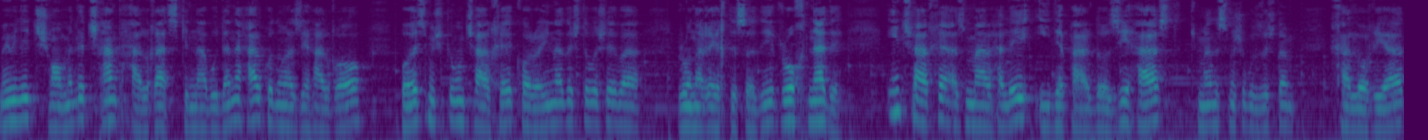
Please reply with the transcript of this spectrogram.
می‌بینید شامل چند حلقه است که نبودن هر کدوم از این حلقه باعث میشه که اون چرخه کارایی نداشته باشه و رونق اقتصادی رخ نده. این چرخه از مرحله ایده پردازی هست که من اسمشو گذاشتم خلاقیت.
